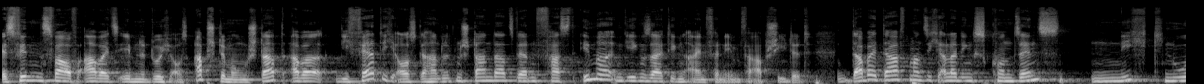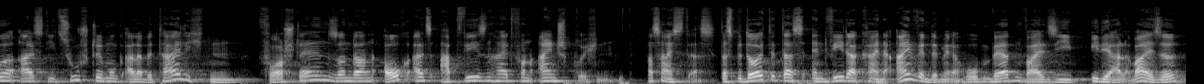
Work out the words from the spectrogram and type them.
Es finden zwar auf Arbeitsebene durchaus Abstimmungen statt, aber die fertig ausgehandelten Standards werden fast immer im gegenseitigen Einvernehmen verabschiedet. Dabei darf man sich allerdings Konsens nicht nur als die Zustimmung aller Beteiligten vorstellen, sondern auch als Abwesenheit von Einsprüchen. Was heißt das? Das bedeutet, dass entweder keine Einwände mehr erhoben werden, weil sie idealerweise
